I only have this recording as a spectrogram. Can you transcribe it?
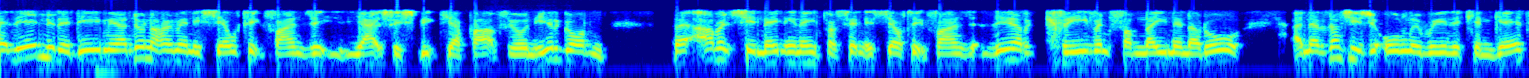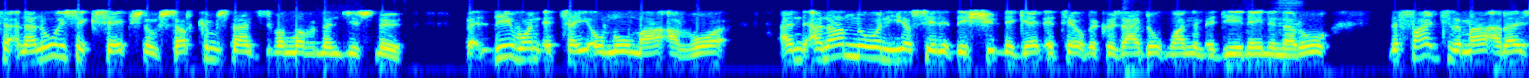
at the end of the day, I mean, I don't know how many Celtic fans that you actually speak to apart from here, Gordon. But I would say 99% of Celtic fans they're craving for nine in a row, and if this is the only way they can get it, and I know it's exceptional circumstances we're living in just now, but they want a title no matter what. And and I'm no one here saying that they shouldn't get a title because I don't want them to do nine in a row. The fact of the matter is,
